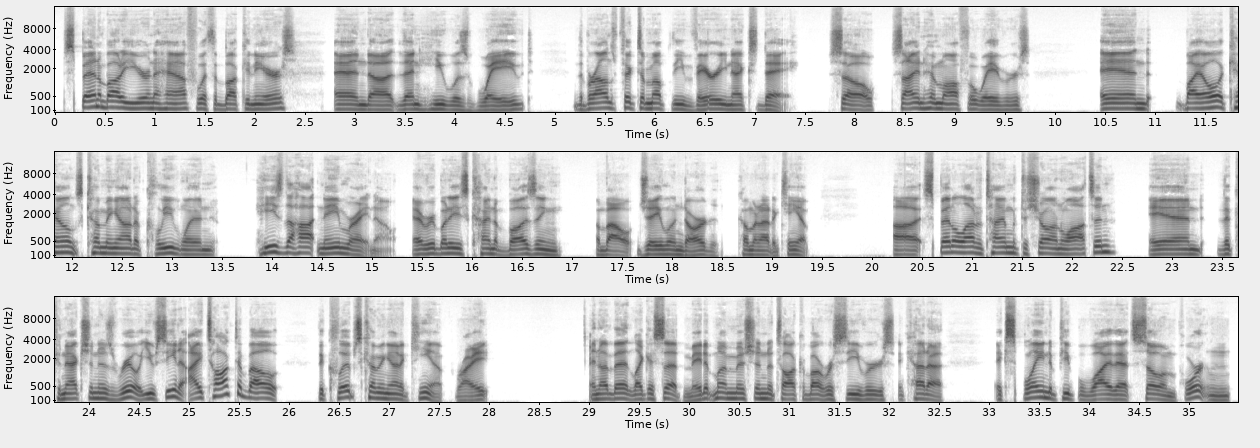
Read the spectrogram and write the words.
spent about a year and a half with the Buccaneers, and uh, then he was waived. The Browns picked him up the very next day. So signed him off of waivers and by all accounts, coming out of Cleveland, he's the hot name right now. Everybody's kind of buzzing about Jaelon Darden coming out of camp. Uh, spent a lot of time with Deshaun Watson, and the connection is real. You've seen it. I talked about the clips coming out of camp, right? And I bet, like I said, made it my mission to talk about receivers and kind of explain to people why that's so important.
